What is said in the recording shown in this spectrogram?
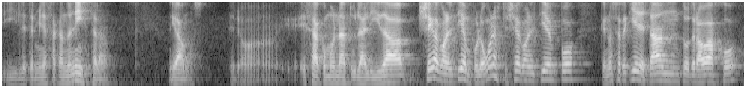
y le terminas sacando el Instagram, digamos. Pero esa como naturalidad llega con el tiempo. Lo bueno es que llega con el tiempo, que no se requiere tanto trabajo,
